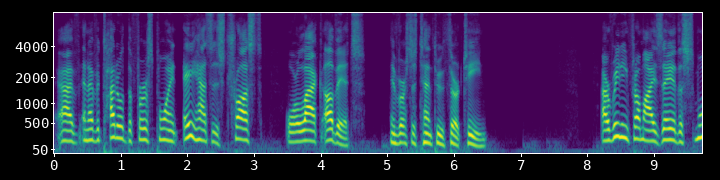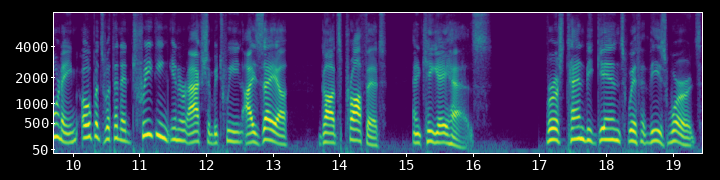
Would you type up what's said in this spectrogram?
and I've entitled the first point Ahaz's trust or lack of it in verses 10 through 13. Our reading from Isaiah this morning opens with an intriguing interaction between Isaiah, God's prophet, and King Ahaz. Verse 10 begins with these words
